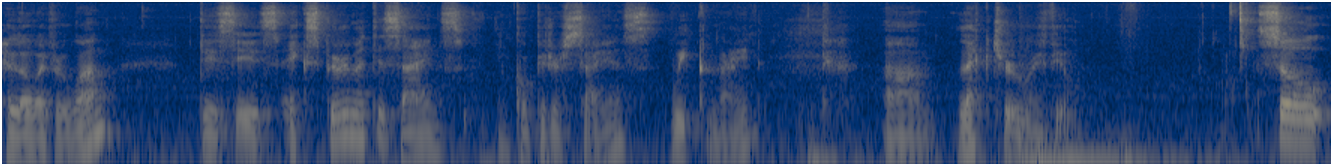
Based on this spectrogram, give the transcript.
Hello everyone, this is Experiment Designs in Computer Science, Week 9, um, lecture review. So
